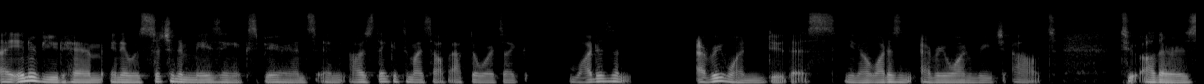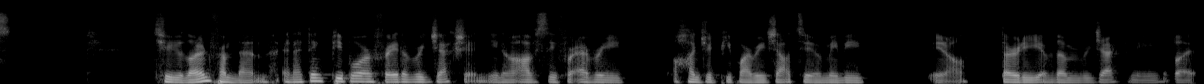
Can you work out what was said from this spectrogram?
I interviewed him and it was such an amazing experience. And I was thinking to myself afterwards, like, why doesn't everyone do this? You know, why doesn't everyone reach out to others to learn from them? And I think people are afraid of rejection. You know, obviously, for every 100 people I reach out to, maybe, you know, 30 of them reject me, but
